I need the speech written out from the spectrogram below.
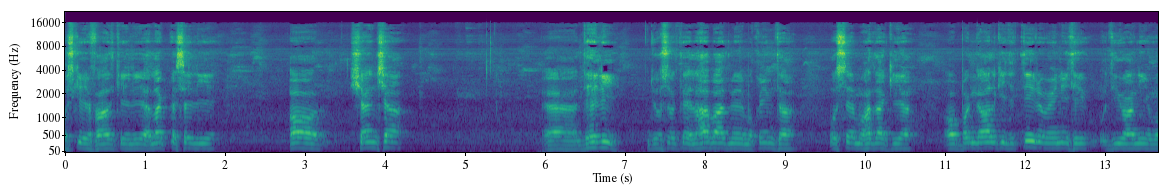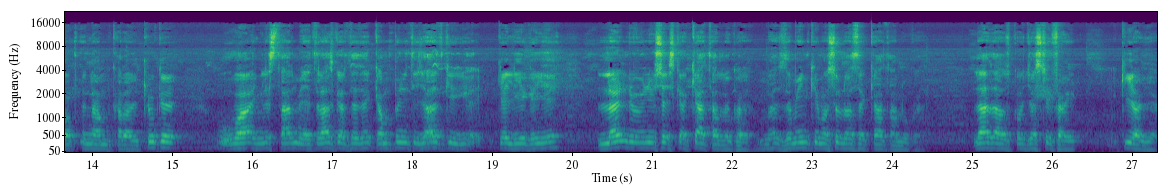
उसकी हिफाजत के लिए अलग पैसे लिए। और शहनशाह दिल्ली जो उस वक्त इलाहाबाद में मुकीम था उससे माहा किया और बंगाल की जितनी रेवेन्यू थी, दीवानी, वो अपने नाम कराई, क्योंकि वह इंग्लिस्तान में एतराज़ करते थे, कंपनी तजारत की, के लिए गई है। लैंड रेवेन्यू से इसका क्या ताल्लुक है? ज़मीन की मसूला से क्या ताल्लुक है? लिहाजा उसको जस्टिफाई किया गया।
